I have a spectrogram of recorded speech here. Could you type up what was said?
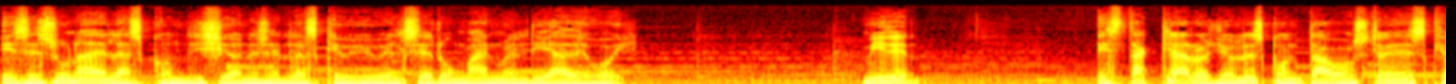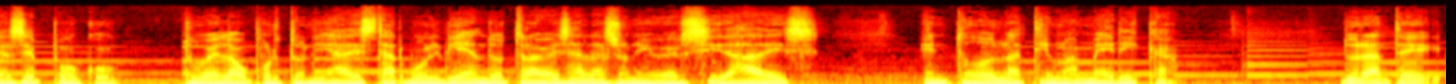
esa es una de las condiciones en las que vive el ser humano el día de hoy. Miren, está claro, yo les contaba a ustedes que hace poco tuve la oportunidad de estar volviendo otra vez a las universidades en toda Latinoamérica. Durante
